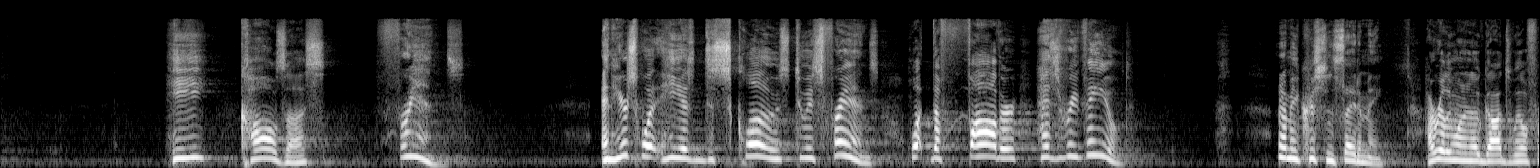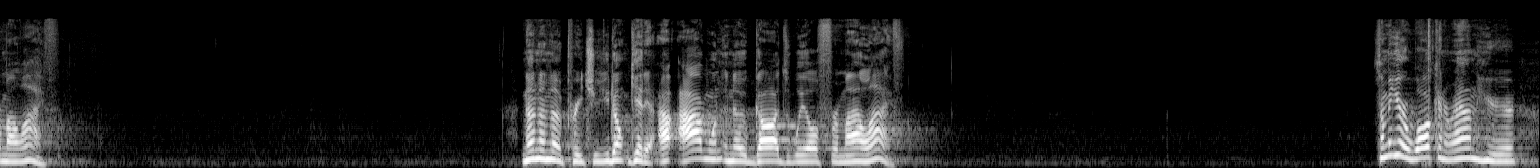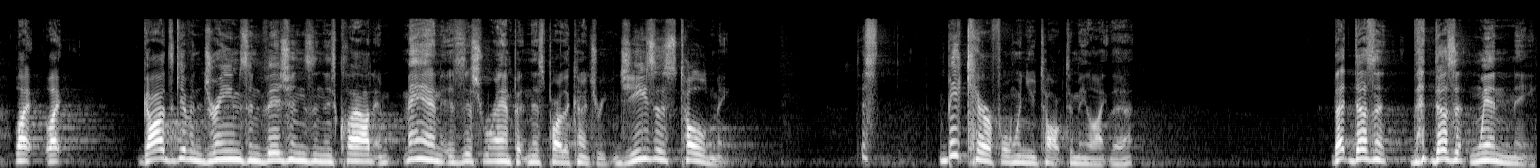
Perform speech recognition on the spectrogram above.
He calls us friends. And here's what he has disclosed to his friends what the Father has revealed. I mean, Christians say to me, I really want to know God's will for my life. No, no, no, preacher, you don't get it. I, I want to know God's will for my life. Some of you are walking around here like, like God's given dreams and visions in this cloud, and man, is this rampant in this part of the country. Jesus told me, just be careful when you talk to me like that. That doesn't, that doesn't win me.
